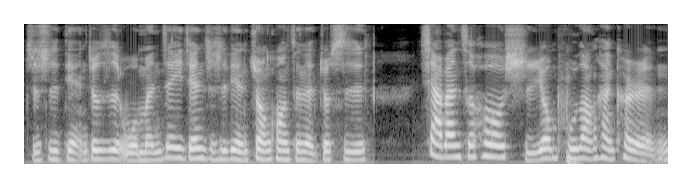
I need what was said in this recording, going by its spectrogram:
指示店，就是我们这一间指示店状况，真的就是下班之后使用扑浪和客人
